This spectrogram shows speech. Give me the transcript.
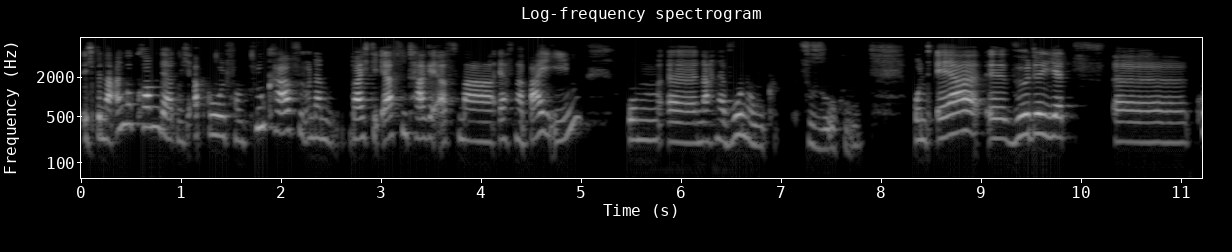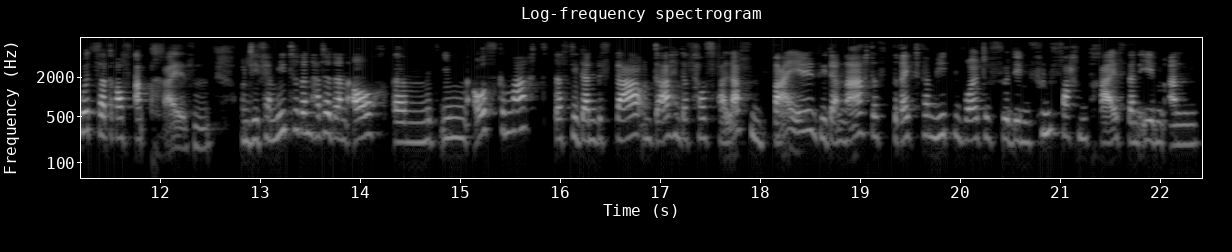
ich bin da angekommen, der hat mich abgeholt vom Flughafen und dann war ich die ersten Tage erstmal erstmal bei ihm, um äh, nach einer Wohnung zu suchen. Und er äh, würde jetzt äh, kurz darauf abreisen. Und die Vermieterin hatte dann auch ähm, mit ihm ausgemacht, dass die dann bis da und dahin das Haus verlassen, weil sie danach das direkt vermieten wollte für den fünffachen Preis dann eben an,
